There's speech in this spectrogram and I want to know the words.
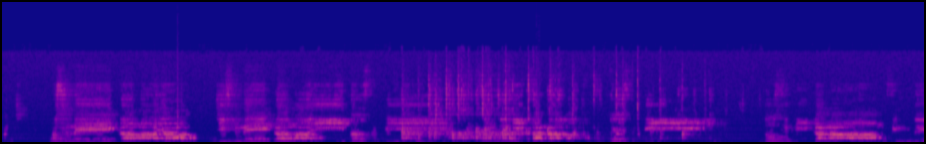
कुछ उसने कमाया, जिसने कमाई दोस्ती ज़िंदगी का नाम दोस्ती दोस्ती का नाम ज़िंदगी।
